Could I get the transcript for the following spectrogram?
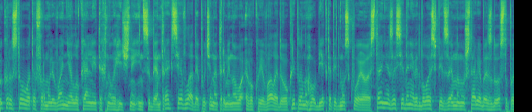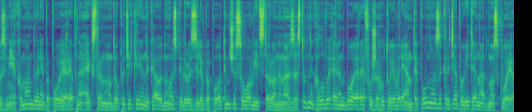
Використовувати формулювання локальний технологічний інцидент. Реакція влади Путіна терміново евакуювали до укріпленого об'єкта під Москвою. Останнє засідання відбулось в підземному штабі без доступу змі. Командування ППО РЕП на екстреному допиті керівника одного з підрозділів ППО тимчасово відсторонено. Заступник голови РНБО РФ уже готує варіанти повного закриття повітря над Москвою.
